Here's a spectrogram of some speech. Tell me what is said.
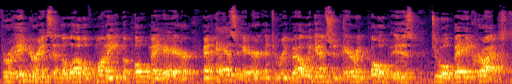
Through ignorance and the love of money, the pope may err and has erred, and to rebel against an erring pope is to obey Christ.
